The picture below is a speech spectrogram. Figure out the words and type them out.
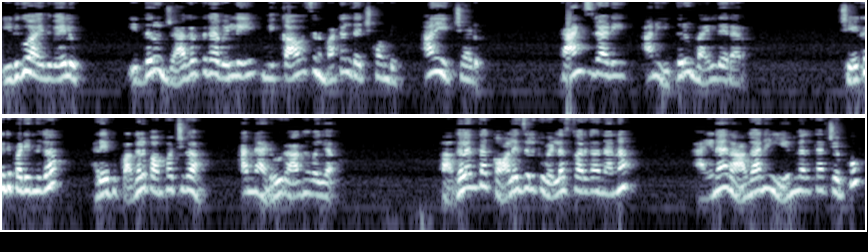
ఇదిగో ఐదు వేలు ఇద్దరూ జాగ్రత్తగా వెళ్ళి మీకు కావలసిన బట్టలు తెచ్చుకోండి అని ఇచ్చాడు. థ్యాంక్స్ డాడీ అని ఇద్దరూ బయలుదేరారు. చీకటి పడిందిగా? రేపు పగలు పంపొచ్చుగా? అన్నాడు రాఘవయ్య. పగలంతా కాలేజీలకు వెళ్ళొస్తారుగా నాన్న? అయినా రాగానే ఏం వెళ్తారు చెప్పు?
